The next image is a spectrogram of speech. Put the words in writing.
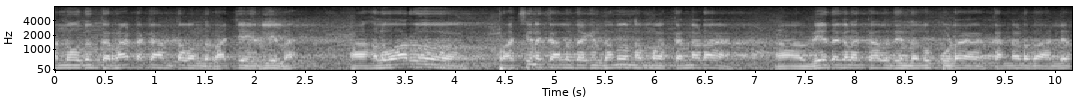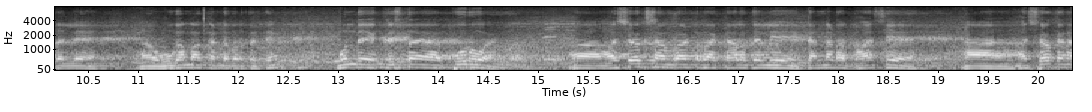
ಅನ್ನೋದು ಕರ್ನಾಟಕ ಅಂತ ಒಂದು ರಾಜ್ಯ ಇರಲಿಲ್ಲ. ಹಲವಾರು ಪ್ರಾಚೀನ ಕಾಲದಾಗಿಂದನೂ ನಮ್ಮ ಕನ್ನಡ ವೇದಗಳ ಕಾಲದಿಂದಲೂ ಕೂಡ ಕನ್ನಡದ ಅಲ್ಯದಲ್ಲೇ ಉಗಮ ಕಂಡು ಬರ್ತೈತಿ. ಮುಂದೆ ಕ್ರಿಸ್ತ ಪೂರ್ವ ಅಶೋಕ್ ಸಾಮ್ರಾಟರ ಕಾಲದಲ್ಲಿ ಕನ್ನಡ ಭಾಷೆ ಅಶೋಕನ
